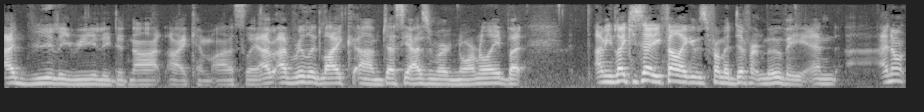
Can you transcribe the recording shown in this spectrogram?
I really, really did not like him. Honestly, I, I really like um, Jesse Eisenberg normally, but I mean, like you said, he felt like it was from a different movie, and I don't.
